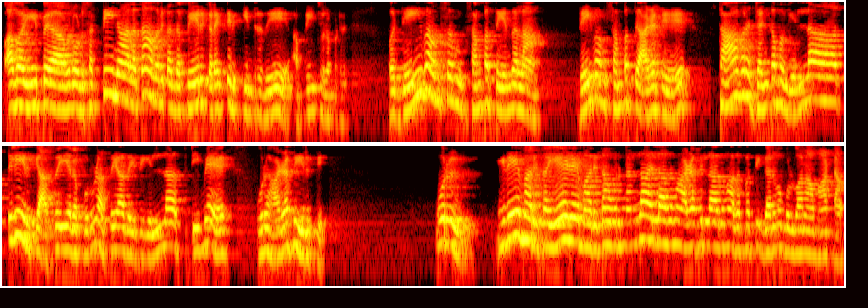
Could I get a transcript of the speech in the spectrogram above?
அவர் இப்ப அவனோட சக்தியினால தான் அவனுக்கு அந்த பேரு கிடைத்திருக்கின்றது அப்படின்னு சொல்லப்படுது. இப்போ தெய்வ அம்சம் சம்பத்து என்னெல்லாம்? தெய்வம் சம்பத்து அழகு ஸ்தாவர ஜங்கமம் எல்லாத்துலயும் இருக்கு. அசையற பொருள் அசையாத இது எல்லாத்துட்டையுமே ஒரு அழகு இருக்கு. ஒரு இதே மாதிரி தான் ஏழை மாதிரி தான் ஒரு நல்லா இல்லாதவன் அழகு இல்லாதவன் அதை பத்தி கர்வம் கொள்வானா மாட்டான்.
